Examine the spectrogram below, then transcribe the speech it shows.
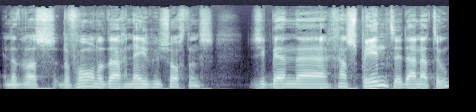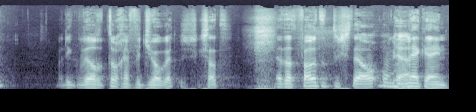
En dat was de volgende dag 9 uur 's ochtends. Dus ik ben gaan sprinten daar naartoe. Want ik wilde toch even joggen. Dus ik zat met dat fototoestel om mijn Ja. nek heen.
